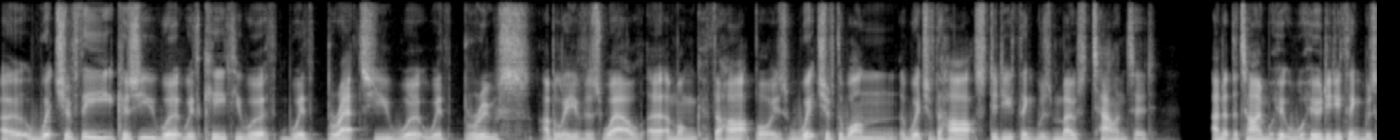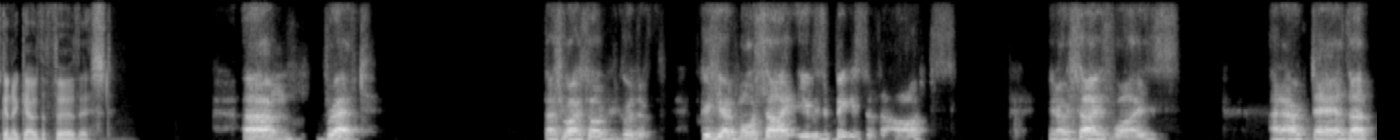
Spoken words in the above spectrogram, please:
Uh, which of the because you work with Keith, you work with Bret, you work with Bruce, I believe as well. Uh, among the Hart boys, which of the one, which of the Harts did you think was most talented? And at the time, who who did you think was going to go the furthest? Um, Bret. That's why I thought was good because he had more size. He was the biggest of the Harts, you know, size wise, and out there that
